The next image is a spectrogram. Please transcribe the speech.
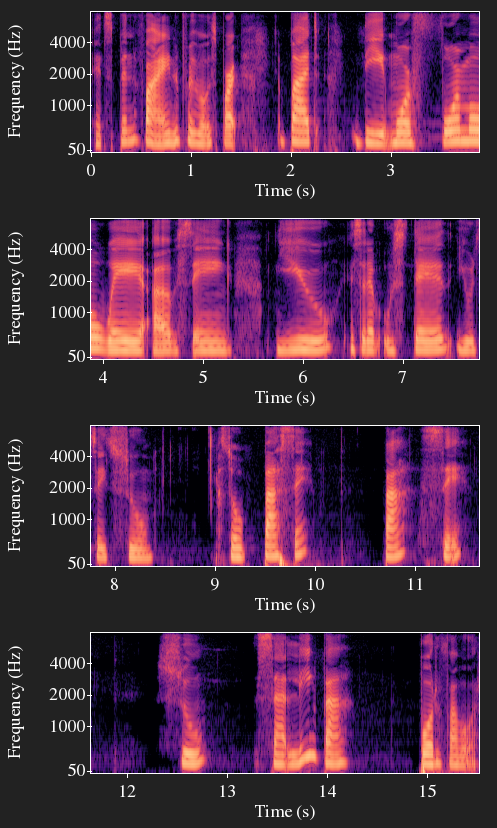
it's been fine for the most part. But the more formal way of saying you instead of usted, you would say su. So pase, pase, su saliva, por favor.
